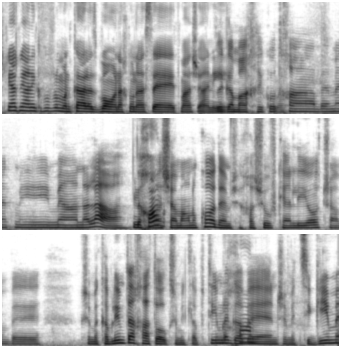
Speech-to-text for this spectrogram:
שנייה, שנייה, אני כפוף למנכ"ל, אז בואו, אנחנו נעשה את מה שאני... זה גם מרחיק אותך באמת מההנהלה. נכון. מה שאמרנו קודם, שחשוב כן להיות שם ב... כשמקבלים את ההחלטות, כשמתלבטים נכון. לגביהן, כשמציגים uh,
